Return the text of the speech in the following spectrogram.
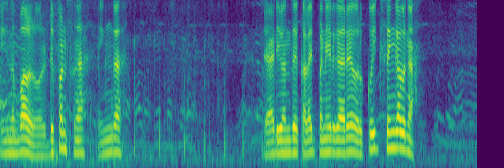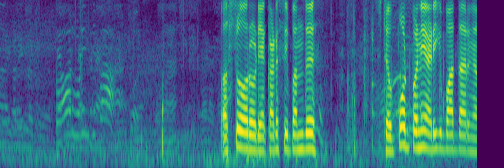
இந்த பால் ஒரு டிஃபென்ஸுங்க இங்கே. டேடி வந்து கலெக்ட் பண்ணியிருக்காரு. ஒரு குயிக் சிங்கிளுங்க ஃபஸ்ட்டு ஓவருடைய கடைசி பந்து. ஸ்டெப் அவுட் பண்ணி அடிக்க பார்த்தாருங்க.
